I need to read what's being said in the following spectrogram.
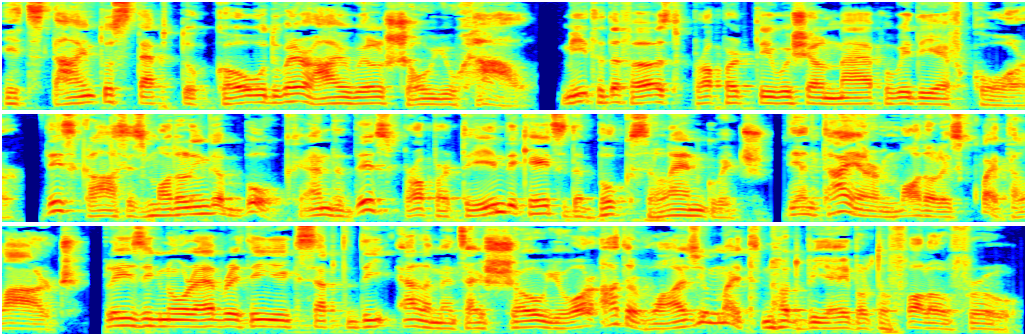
It's time to step to code where I will show you how. Meet the first property we shall map with the EF Core. This class is modeling a book, and this property indicates the book's language. The entire model is quite large. Please ignore everything except the elements I show you, or otherwise you might not be able to follow through.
